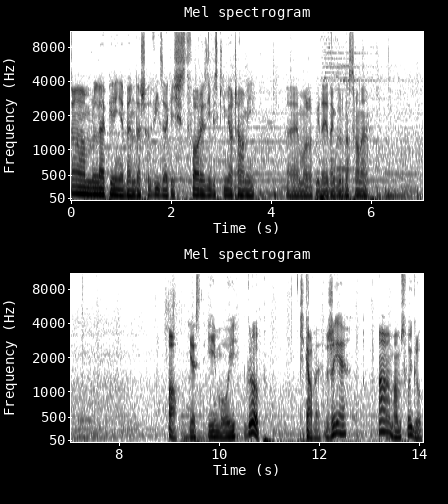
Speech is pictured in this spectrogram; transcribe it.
Tam lepiej nie będę szedł. Widzę jakieś stwory z niebieskimi oczami. E, może pójdę jednak w drugą stronę. O, jest i mój grób. Ciekawe, żyję, a mam swój grób.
